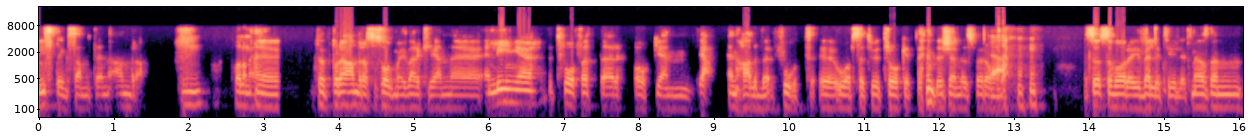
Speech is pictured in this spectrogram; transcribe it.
misstänksamt än andra. Mm, håller med. Eh, för på det andra så såg man ju verkligen eh, en linje, två fötter och en, ja, en halv fot. Eh, oavsett hur tråkigt det kändes för dem. Ja. Så, så var det ju väldigt tydligt. Medan den,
